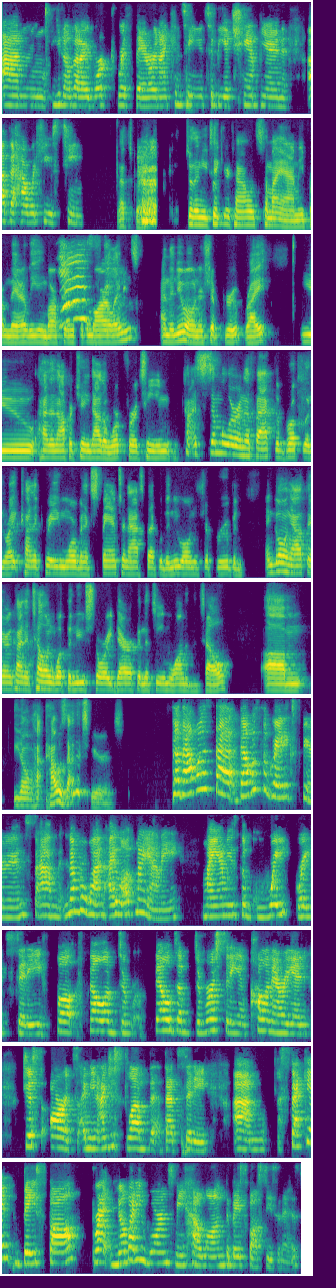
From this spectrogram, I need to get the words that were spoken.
um, you know, that I worked with there, and I continue to be a champion of the Howard Hughes team. That's great. So then you take your talents to Miami from there, leading marketing yes! for the Marlins and the new ownership group, right? You had an opportunity now to work for a team kind of similar in the fact of Brooklyn, right? Kind of creating more of an expansion aspect with the new ownership group and and going out there and kind of telling what the new story Derek and the team wanted to tell. Um, you know, how, how was that experience? So that was the that was a great experience. Um, number one, I love Miami. Miami is a great, great city, full, full of filled of diversity and culinary and just arts. I mean, I just love that that city. Um, second, baseball. Brett, nobody warns me how long the baseball season is.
